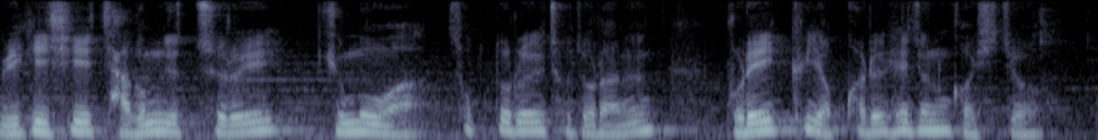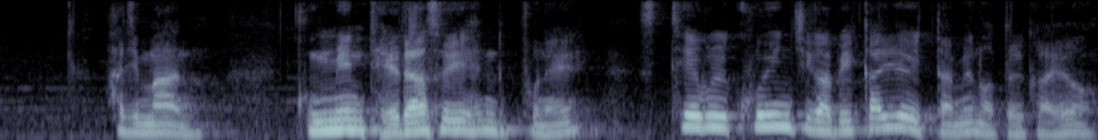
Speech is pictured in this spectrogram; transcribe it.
위기 시 자금 유출의 규모와 속도를 조절하는 브레이크 역할을 해주는 것이죠. 하지만 국민 대다수의 핸드폰에 스테이블 코인 지갑이 깔려 있다면 어떨까요?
